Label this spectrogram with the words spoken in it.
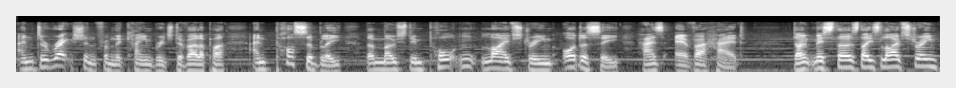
and direction from the Cambridge developer and possibly the most important livestream Odyssey has ever had. Don't miss Thursdays livestream.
